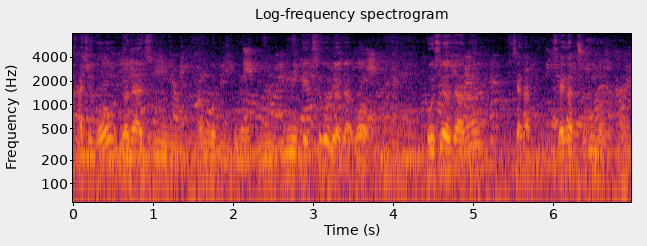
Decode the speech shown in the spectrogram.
가지고 연애할 수 있는 방법이 있는, 있는 게 시골 여자고 도시 여자는 제가 제가 죽으면서 가요.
